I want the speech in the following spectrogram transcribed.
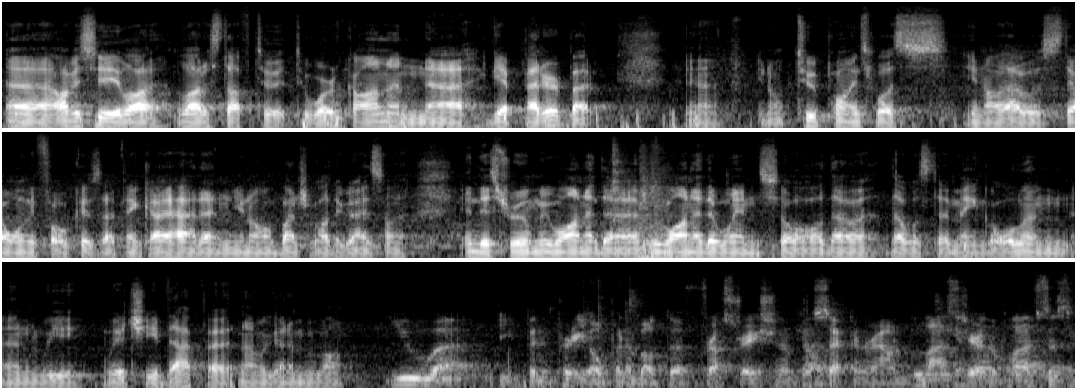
Uh, obviously, a lot, a lot of stuff to, to work on and uh, get better. But yeah, you know, two points was, you know, that was the only focus I think I had, and you know, a bunch of other guys on, in this room. We wanted the, we wanted to win, so that that was the main goal, and, and we, we achieved that. But now we got to move on. You, uh, you've been pretty open about the frustration of the second round last year in the playoffs. Is,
